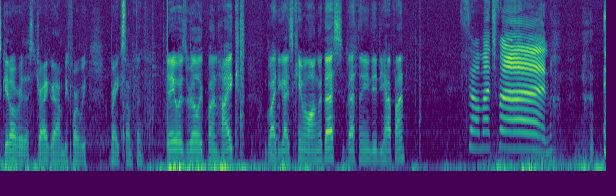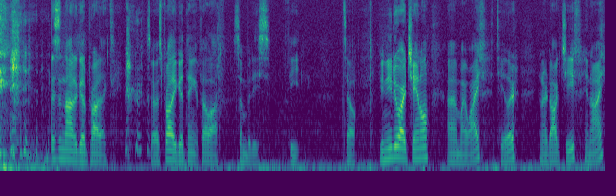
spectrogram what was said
Let's get over this dry ground before we break something. Today was a really fun hike. I'm glad you guys came along with us. Bethany, did you have fun? So much fun. This is not a good product. So it's probably a good thing it fell off somebody's feet. So if you're new to our channel, uh, my wife, Taylor, and our dog Chief and I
